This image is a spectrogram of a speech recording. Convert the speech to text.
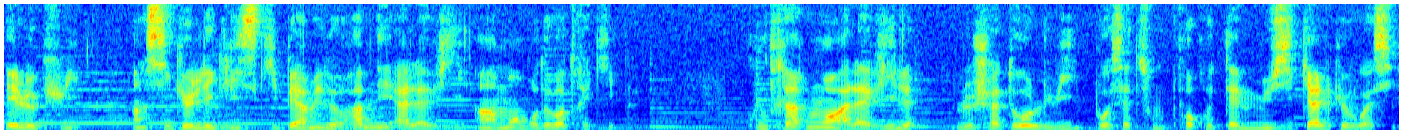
et le puits, ainsi que l'église qui permet de ramener à la vie un membre de votre équipe. Contrairement à la ville, le château, lui, possède son propre thème musical que voici.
